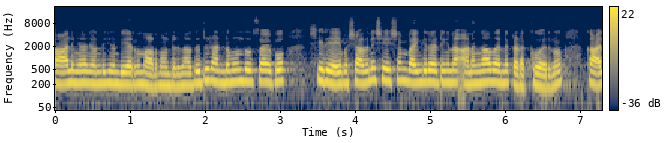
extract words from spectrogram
കാലിങ്ങനെ ഞൊണ്ടി ഞൊണ്ടിയായിരുന്നു നടന്നുകൊണ്ടിരുന്നത്. അതൊരു രണ്ട് മൂന്ന് ദിവസമായപ്പോൾ ശരിയായി. പക്ഷെ അതിനുശേഷം ഭയങ്കരമായിട്ട് ഇങ്ങനെ അനങ്ങാതെ തന്നെ കിടക്കുമായിരുന്നു. കാൽ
